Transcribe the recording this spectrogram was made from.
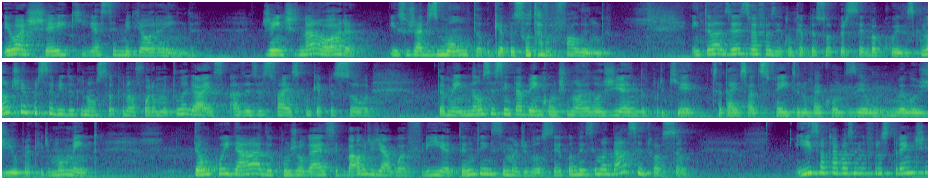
eu achei que ia ser melhor ainda. Gente, na hora, isso já desmonta o que a pessoa estava falando. Então, às vezes, vai fazer com que a pessoa perceba coisas que não tinha percebido que não, que não foram muito legais. Às vezes, faz com que a pessoa também não se sinta bem continuar elogiando porque você está insatisfeito e não vai conduzir um, um elogio para aquele momento. Então, cuidado com jogar esse balde de água fria tanto em cima de você quanto em cima da situação. Isso acaba sendo frustrante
